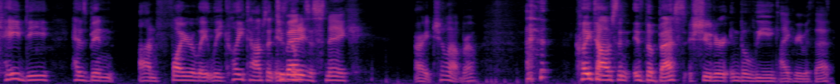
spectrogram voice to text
KD has been on fire lately. Klay Thompson Too is bad the, he's a snake. all right. Chill out, bro. Klay Thompson is the best shooter in the league. I agree with that.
